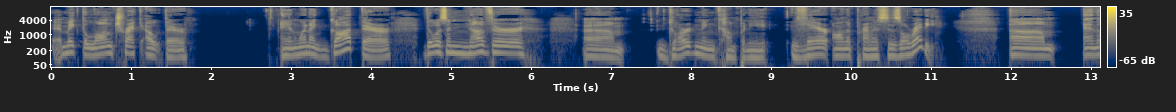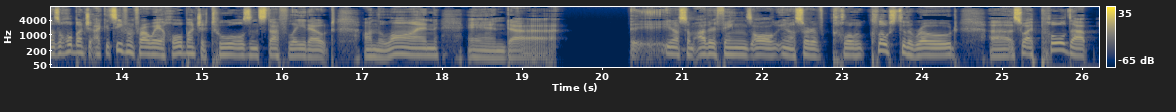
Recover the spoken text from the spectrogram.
uh, make the long trek out there. And when I got there, there was another, um, gardening company there on the premises already. Um, and there was a whole bunch of, I could see from far away a whole bunch of tools and stuff laid out on the lawn and, uh, you know, some other things all, you know, sort of clo- close to the road. Uh, so I pulled up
